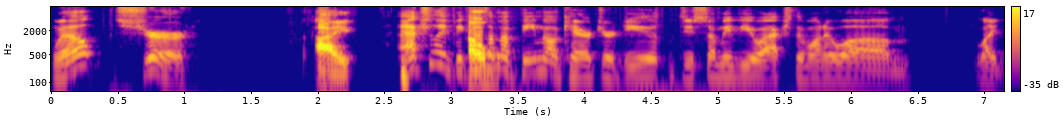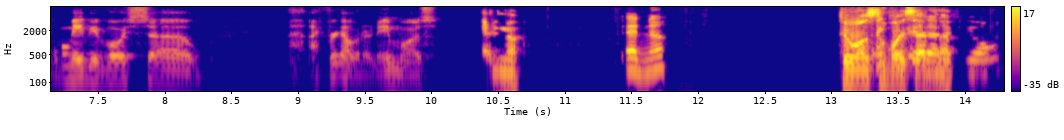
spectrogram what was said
Well, sure. I Actually, because Oh. I'm a female character, do you do some of you actually want to um like maybe voice uh I forgot what her name was. Edna. Edna. Who wants to I can voice that Edna? if you want.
